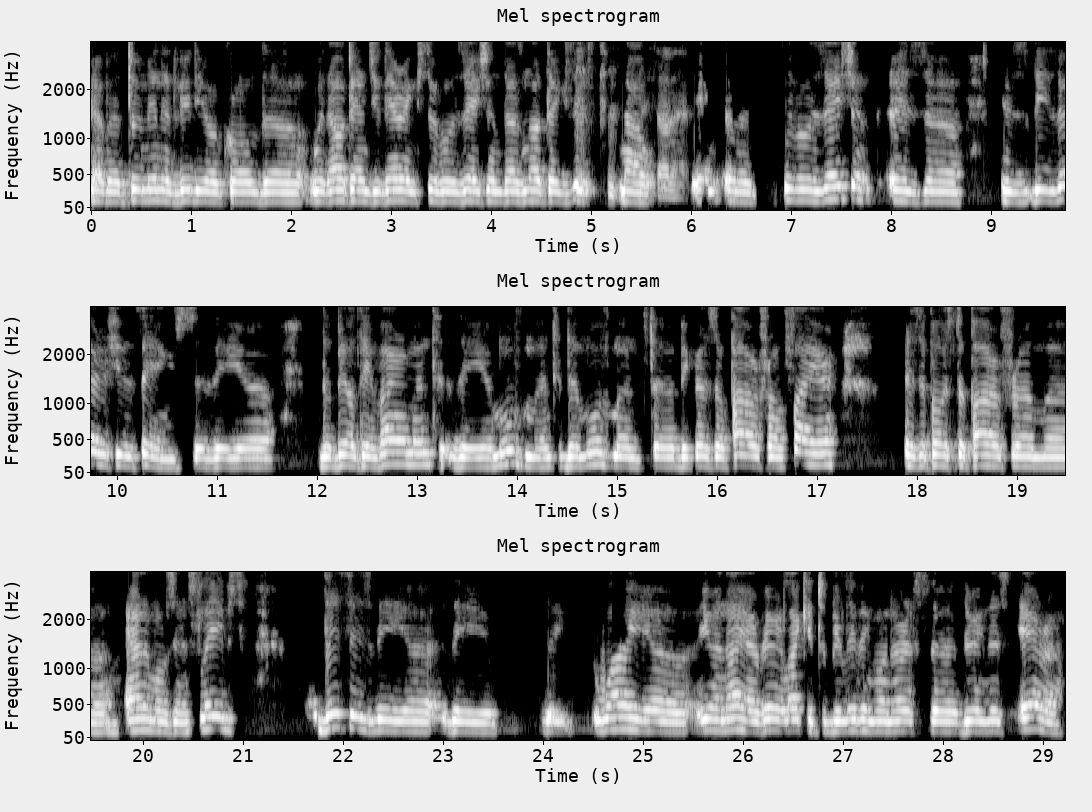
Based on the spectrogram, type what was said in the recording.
have a two minute video called uh, Without Engineering, Civilization Does Not Exist. now, uh, civilization is, uh, is these very few things. The the built environment, the movement, the movement uh, because of power from fire, as opposed to power from uh, animals and slaves. This is the uh, the the why uh, you and I are very lucky to be living on Earth uh, during this era.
